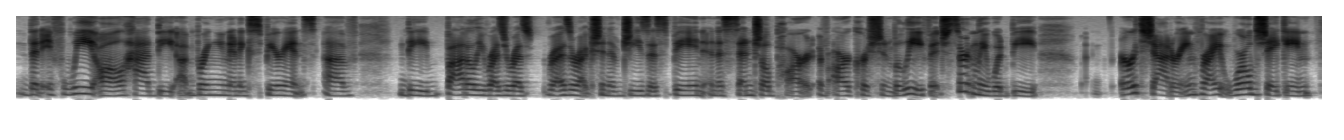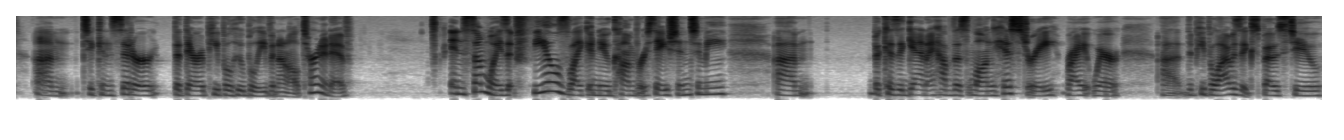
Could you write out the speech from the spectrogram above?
that if we all had the upbringing and experience of the bodily resur- resurrection of Jesus being an essential part of our Christian belief, it certainly would be earth shattering, right? World shaking um, to consider that there are people who believe in an alternative. In some ways, it feels like a new conversation to me. Um, because again, I have this long history, right, where uh, the people I was exposed to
